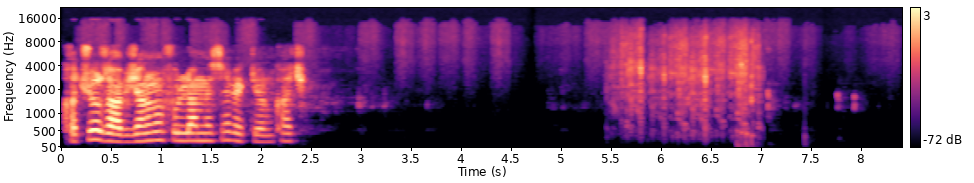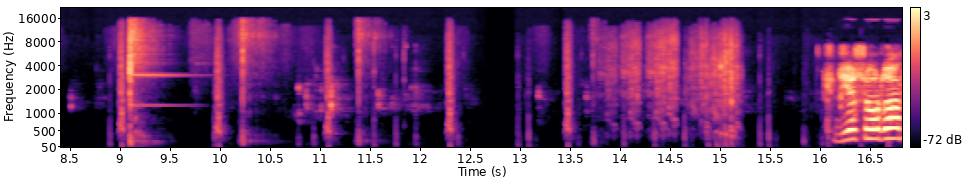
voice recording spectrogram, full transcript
Kaçıyoruz abi. Canımın fullenmesini bekliyorum. Kaç. Şu Dias'ı orada al.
